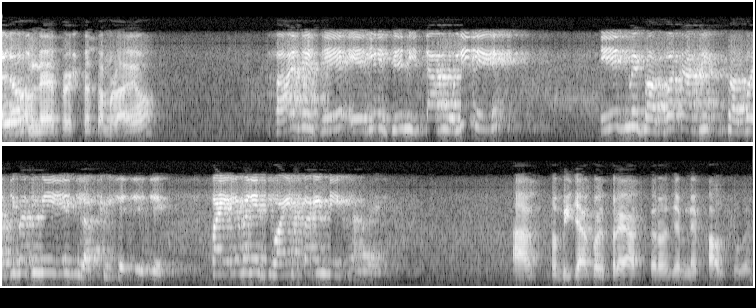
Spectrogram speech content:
હેલો? તમને પ્રશ્ન સંભળાયો? હા જે એટલે જે નીતા બોલી ને એ જ મેં ભગવત આખી ભગવતજીમાંથી મેં એ જ લખ્યું છે જે જે. પણ એટલે મને જોઈન્ટ કરીને નહીં ફાવે હા તો બીજા કોઈ પ્રયાસ કરો જેમને ફાવતું હોય.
